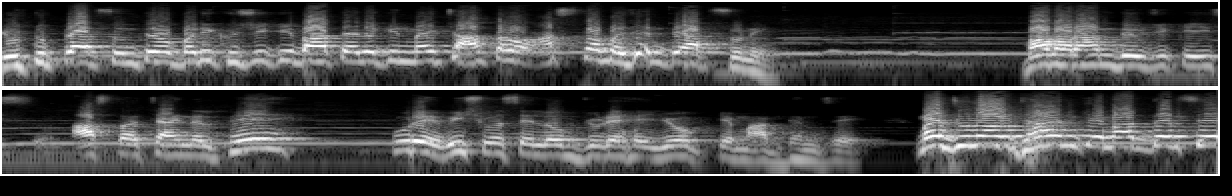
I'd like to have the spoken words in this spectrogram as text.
यूट्यूब पे आप सुनते हो, बड़ी खुशी की बात है, लेकिन मैं चाहता हूँ आस्था भजन पे आप सुने। बाबा रामदेव जी की इस आस्था चैनल पे पूरे विश्व से लोग जुड़े हैं योग के माध्यम से। मैं जुड़ा ध्यान के माध्यम से,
